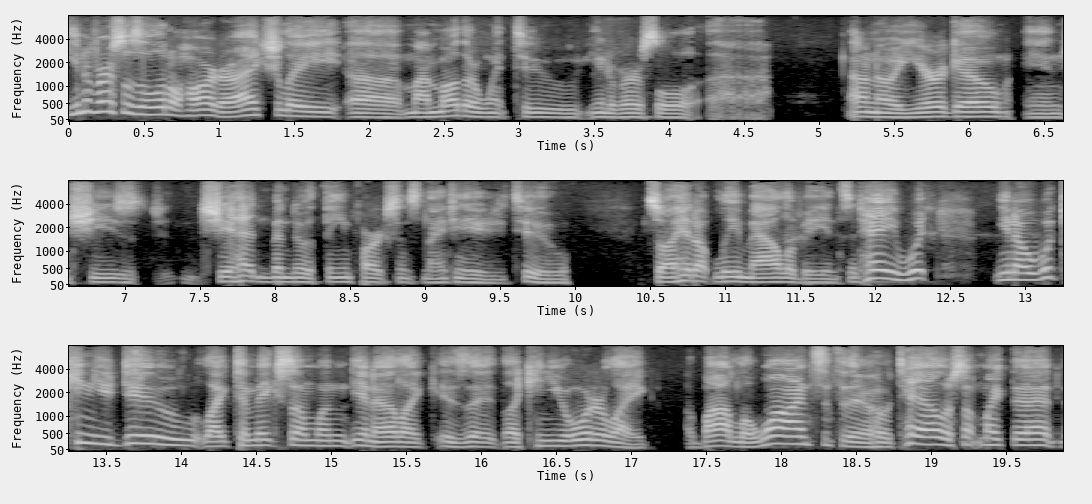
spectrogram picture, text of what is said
Universal's a little harder. I actually, uh, my mother went to Universal. Uh, I don't know a year ago, and she's she hadn't been to a theme park since 1982. So I hit up Lee Malaby and said, "Hey, what you know, what can you do like to make someone you know like is it like can you order like a bottle of wine sent to their hotel or something like that?"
